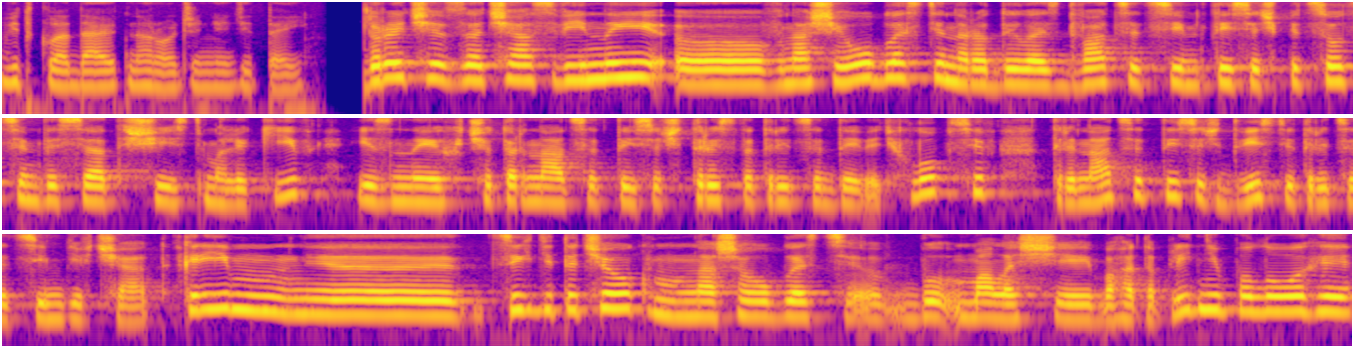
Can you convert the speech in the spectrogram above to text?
відкладають народження дітей. До речі, за час війни е, в нашій області народилось 27 тисяч 576 малюків, із них 14 тисяч 339 хлопців, 13 тисяч 237 дівчат. Крім е, цих діточок, наша область бу- мала ще й багатоплідні пологи.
